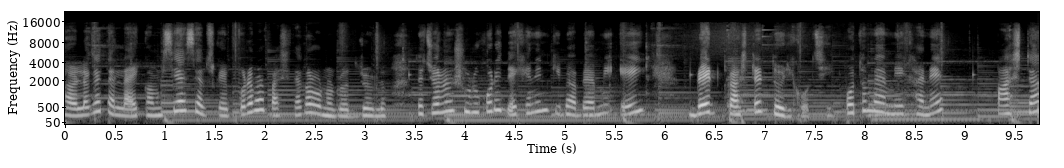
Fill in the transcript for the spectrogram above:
ভালো লাগে তাহলে লাইক কমেন্ট শেয়ার সাবস্ক্রাইব করে আমার পাশে থাকার অনুরোধ রইল। তো চলুন শুরু করি, দেখে নিন কীভাবে আমি এই ব্রেড কাস্টার্ড তৈরি করছি। প্রথমে আমি এখানে পাঁচটা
